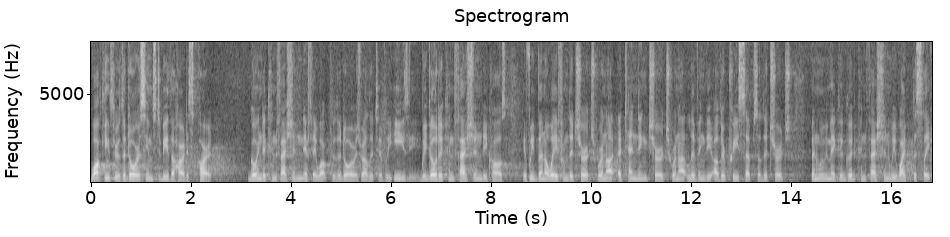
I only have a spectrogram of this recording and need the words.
Walking through the door seems to be the hardest part. Going to confession, if they walk through the door, is relatively easy. We go to confession because if we've been away from the church, we're not attending church, we're not living the other precepts of the church. Then when we make a good confession, we wipe the slate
